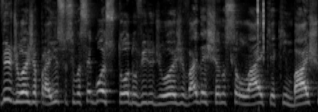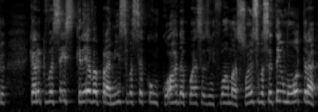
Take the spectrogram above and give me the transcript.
O vídeo de hoje é para isso. Se você gostou do vídeo de hoje, vai deixando o seu like aqui embaixo. Quero que você escreva para mim se você concorda com essas informações. Se você tem uma outra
